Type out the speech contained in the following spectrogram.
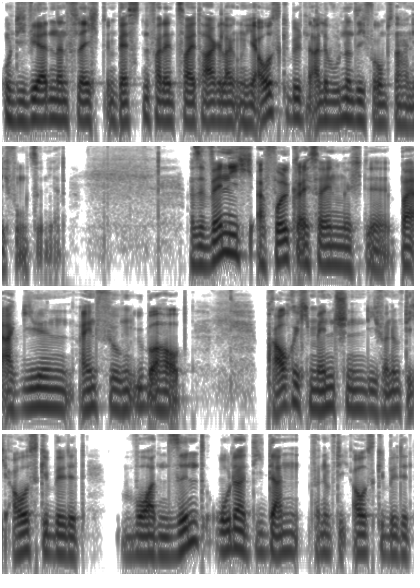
und die werden dann vielleicht im besten Fall zwei Tage lang irgendwie ausgebildet und alle wundern sich, warum es nachher nicht funktioniert. Also wenn ich erfolgreich sein möchte bei agilen Einführungen überhaupt, brauche ich Menschen, die vernünftig ausgebildet worden sind oder die dann vernünftig ausgebildet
